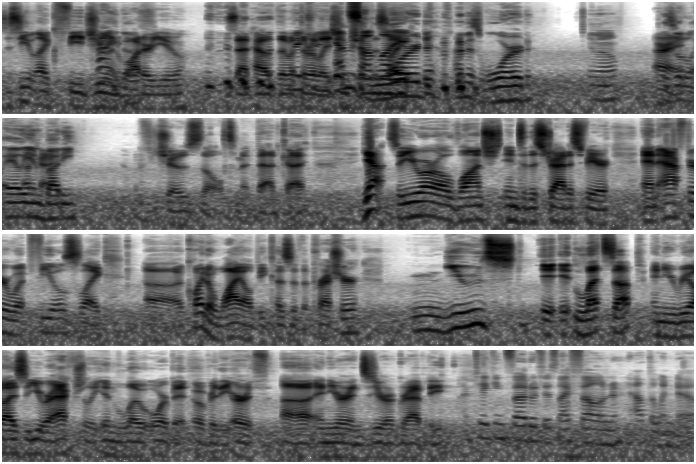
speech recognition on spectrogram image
Does he like feed you Kind and of. water you? Is that how the, what Make the sure you I'm relationship his is like? ward. I'm his ward. You know, All his right, little alien okay. buddy. What if Joe's the ultimate bad guy? Yeah, so you are all launched into the stratosphere, and after what feels like uh, quite a while because of the pressure, mm, you s- it, it lets up, and you realize that you are actually in low orbit over the Earth, uh, and you're in zero gravity. I'm taking photos with my phone out the window.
